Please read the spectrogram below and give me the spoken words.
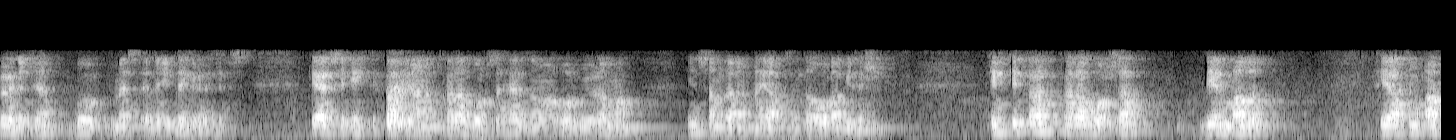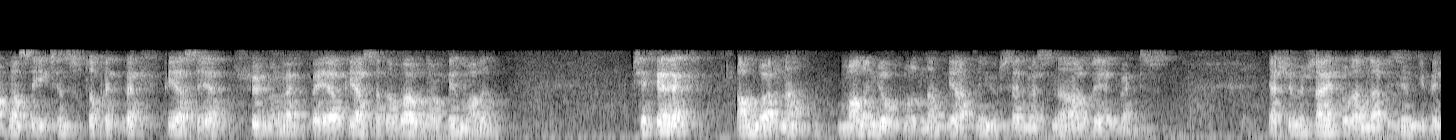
Böylece bu meseleyi de göreceğiz. Gerçi ihtikar yani kara borsa her zaman olmuyor ama insanların hayatında olabilir. İhtikar kara borsa bir malı fiyatın artması için stok etmek, piyasaya sürmemek veya piyasada var olan bir malı çekerek ambarına malın yokluğundan fiyatın yükselmesini arzu etmektir. Yaşı müsait olanlar bizim gibi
